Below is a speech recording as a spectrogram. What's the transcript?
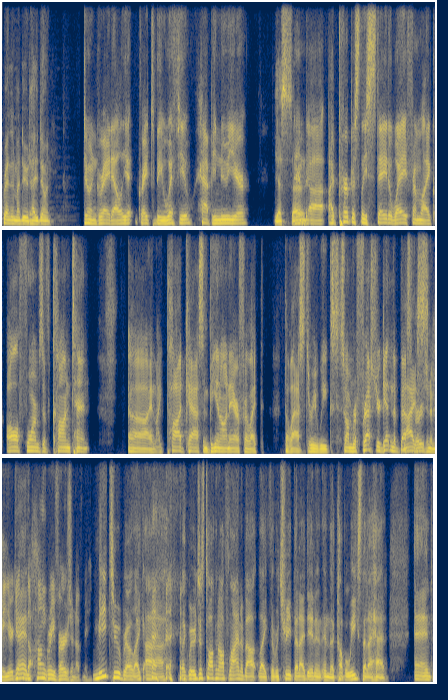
Brendan, my dude, how you doing? Doing great, Elliot. Great to be with you. Happy New Year. Yes, sir. And uh, I purposely stayed away from like all forms of content uh, and like podcasts and being on air for like the last three weeks. So I'm refreshed. You're getting the best nice. version of me. You're getting Man, the hungry version of me. Me too, bro. Like, uh, like we were just talking offline about like the retreat that I did in, in the couple weeks that I had. And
